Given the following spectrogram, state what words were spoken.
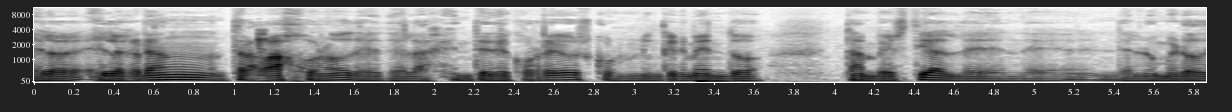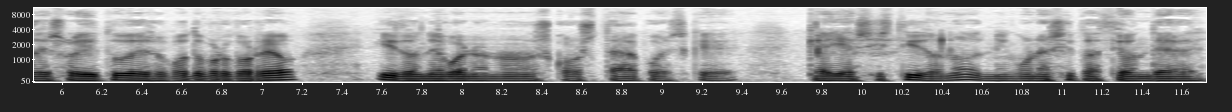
el, gran trabajo ¿no? de, la gente de correos con un incremento tan bestial del número de solicitudes o voto por correo y donde bueno no nos consta pues que, haya existido ¿no? ninguna situación de,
